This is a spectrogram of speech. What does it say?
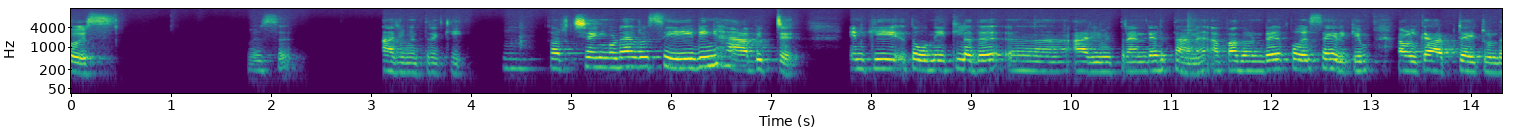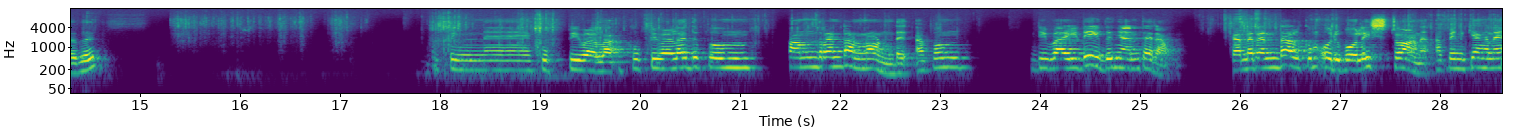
പേഴ്സ്. പേഴ്സ് ആര്യമിത്രയ്ക്ക് കുറച്ചും കൂടെ ഒരു സേവിങ് ഹാബിറ്റ് എനിക്ക് തോന്നിയിട്ടുള്ളത് ആര്യമിത്രന്റെ അടുത്താണ്. അപ്പൊ അതുകൊണ്ട് പേഴ്സ് ആയിരിക്കും അവൾക്ക് ആപ്റ്റ് ആയിട്ടുള്ളത്. പിന്നെ കുപ്പിവള. കുപ്പിവള ഇതിപ്പം പന്ത്രണ്ടെണ്ണം ഉണ്ട്. അപ്പം ഡിവൈഡ് ചെയ്ത് ഞാൻ തരാം. കാരണം രണ്ടാൾക്കും ഒരുപോലെ ഇഷ്ടമാണ്. അപ്പൊ എനിക്ക് അങ്ങനെ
